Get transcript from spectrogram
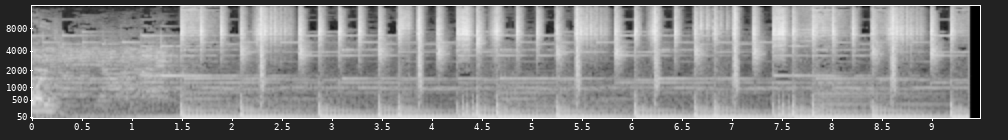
Uruguai.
